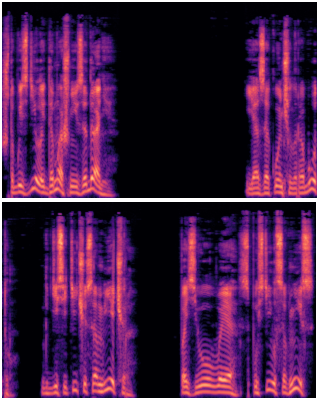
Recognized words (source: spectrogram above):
чтобы сделать домашние задания. Я закончил работу к десяти часам вечера. Позевывая, спустился вниз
